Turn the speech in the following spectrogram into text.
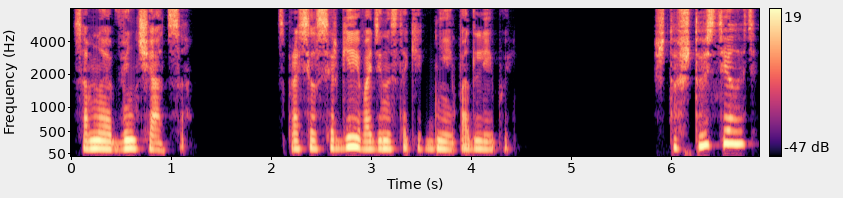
со мной обвенчаться?» — спросил Сергей в один из таких дней под липой. «Что-что сделать?»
